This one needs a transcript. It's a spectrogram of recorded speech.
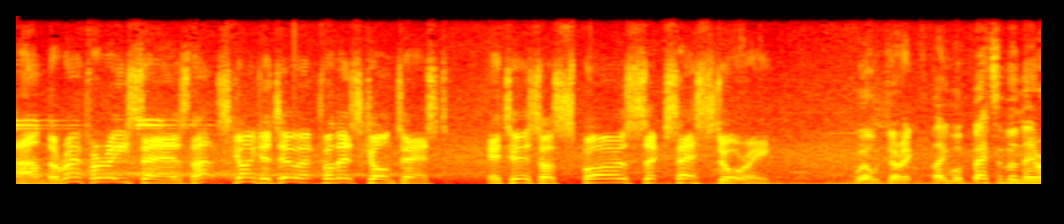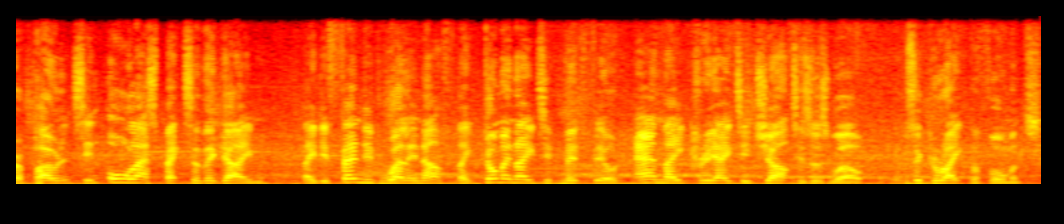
And the referee says that's going to do it for this contest. It is a Spurs success story. Well, Derek, they were better than their opponents in all aspects of the game. They defended well enough, they dominated midfield, and they created chances as well. It was a great performance.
